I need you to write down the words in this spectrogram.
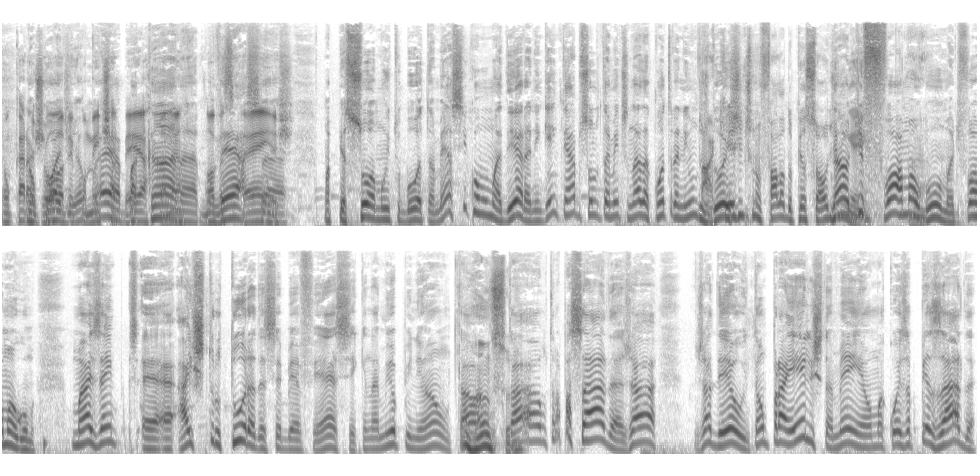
É um cara não jovem, pode. com mente é, aberta, bacana, né? conversa. Uma pessoa muito boa também, assim como Madeira, ninguém tem absolutamente nada contra nenhum dos Aqui dois. a gente não fala do pessoal de não, ninguém. de forma é. alguma, de forma alguma. Mas é, é, a estrutura da CBFS, que na minha opinião tá, um ranço, tá né? ultrapassada, já já deu. Então, para eles também é uma coisa pesada,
